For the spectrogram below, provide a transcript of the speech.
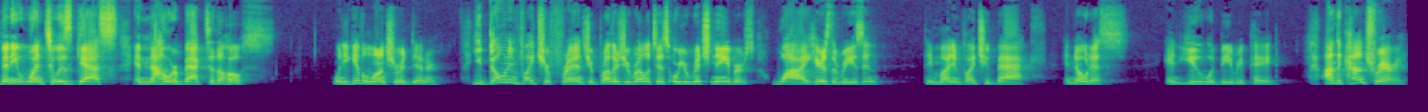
then he went to his guests, and now we're back to the host. When you give a lunch or a dinner, you don't invite your friends, your brothers, your relatives, or your rich neighbors. Why? Here's the reason they might invite you back, and notice, and you would be repaid. On the contrary,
